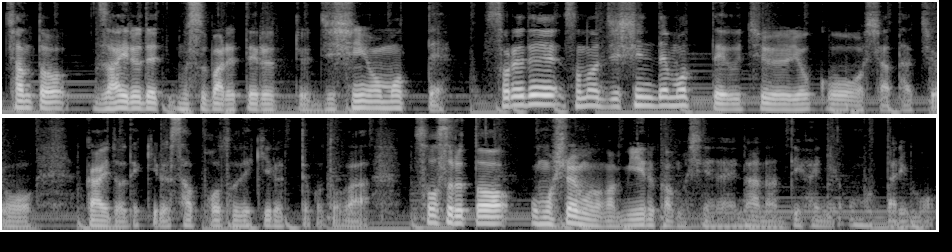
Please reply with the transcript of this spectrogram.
ちゃんとザイルで結ばれてるっていう自信を持ってそれでその自信でもって宇宙旅行者たちをガイドできるサポートできるってことがそうすると面白いものが見えるかもしれないななんていうふうに思ったりも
